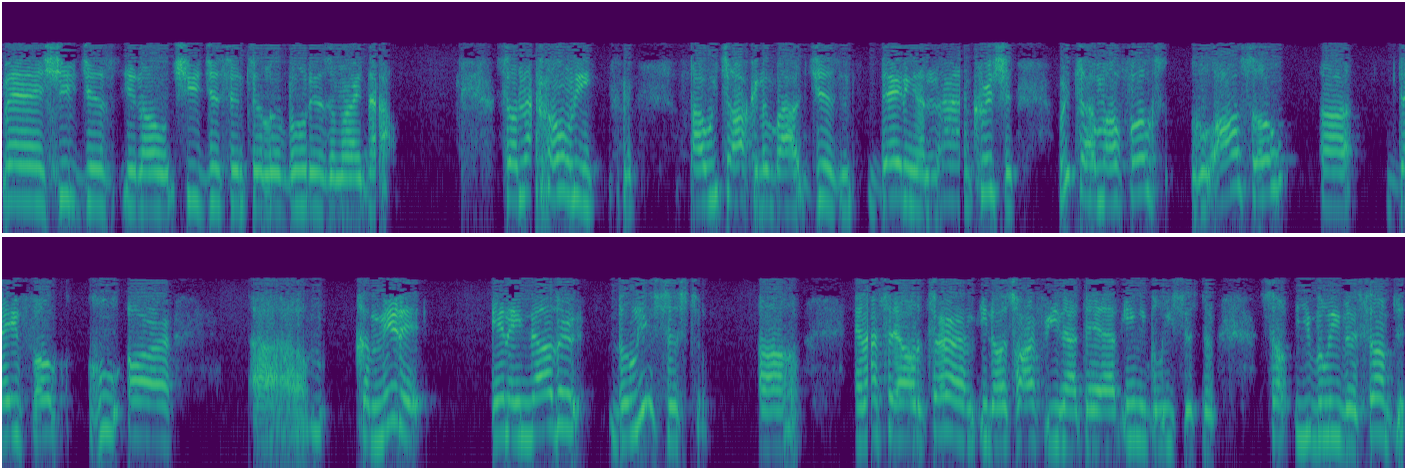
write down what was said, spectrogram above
Man, she just you know, she's just into a little Buddhism right now. So not only are we talking about just dating a non Christian, we're talking about folks who also uh date folk who are um committed in another belief system. Uh, and I say all the time, you know, it's hard for you not to have any belief system. So you believe in something.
